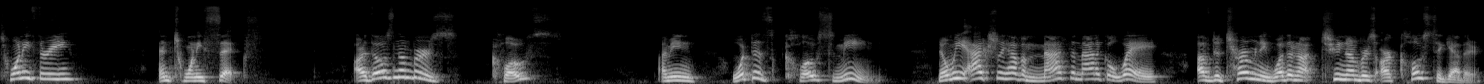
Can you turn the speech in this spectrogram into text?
23 and 26. Are those numbers close? I mean, what does close mean? Now, we actually have a mathematical way of determining whether or not two numbers are close together.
